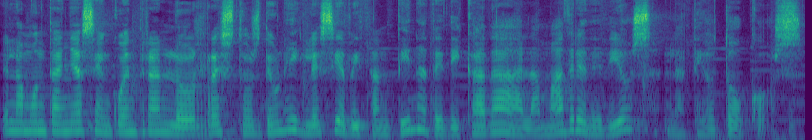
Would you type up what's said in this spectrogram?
En la montaña se encuentran los restos de una iglesia bizantina dedicada a la Madre de Dios, la Teotocos.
